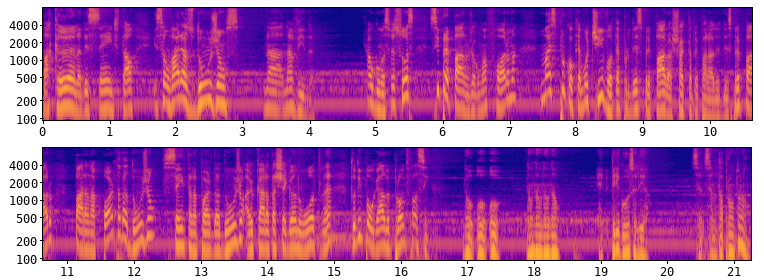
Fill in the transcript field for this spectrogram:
bacana, decente e tal. E são várias dungeons na, na vida. Algumas pessoas se preparam de alguma forma, mas por qualquer motivo, até por despreparo, achar que tá preparado e despreparo, para na porta da dungeon, senta na porta da dungeon, aí o cara tá chegando um outro, né? Todo empolgado, pronto, e fala assim: Não, ô, ô, não, não, não, não. É perigoso ali, ó. Você não tá pronto, não.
